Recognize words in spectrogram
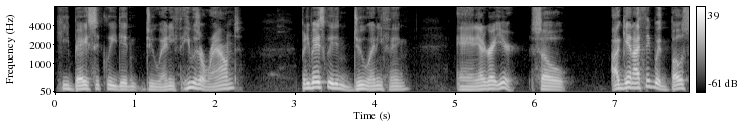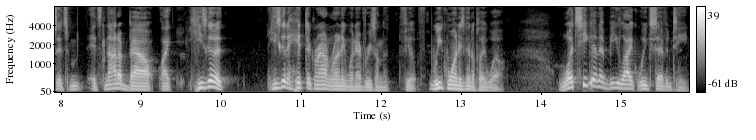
he basically didn't do anything. He was around, but he basically didn't do anything, and he had a great year. So again, I think with Bosa, it's it's not about like he's gonna he's gonna hit the ground running whenever he's on the field. Week one, he's gonna play well. What's he gonna be like week seventeen?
